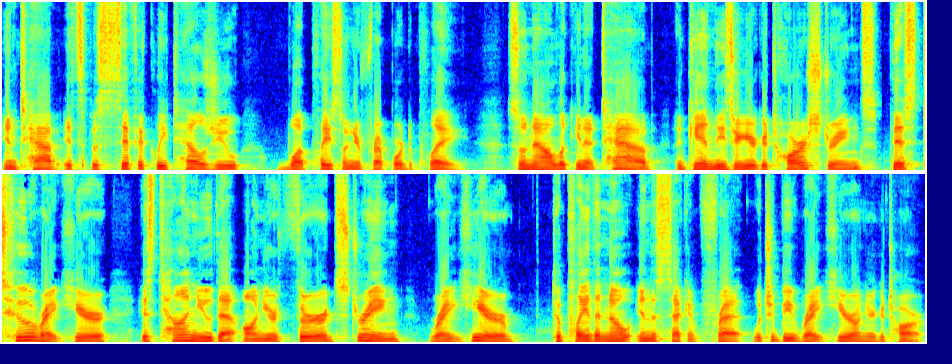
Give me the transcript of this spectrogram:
In tab, it specifically tells you what place on your fretboard to play. So now looking at tab, again, these are your guitar strings. This two right here is telling you that on your third string right here, to play the note in the second fret, which would be right here on your guitar.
